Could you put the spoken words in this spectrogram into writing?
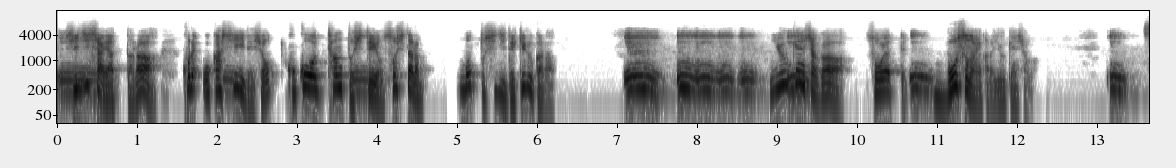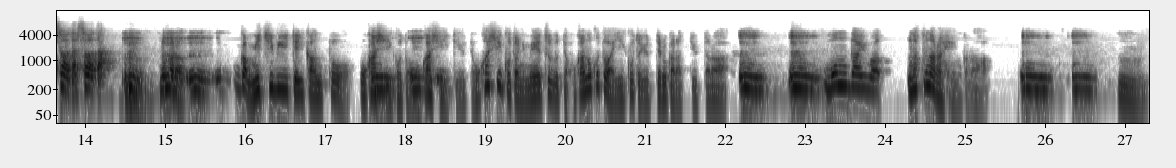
支持者やったら、これおかしいでしょ？ここをちゃんとしてよ。そしたら、もっと支持できるから。うん。うん。うん。うん。有権者が、そうやって、ボスなんやから、有権者は。うん。そうだそうだ。うん。だからうん。うん。が導いていかんと、おかしいことおかしいって言って、おかしいことに目つぶって他のことはいいこと言ってるからって言ったら、うんうん問題はなくならへんから、うんうんうん、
